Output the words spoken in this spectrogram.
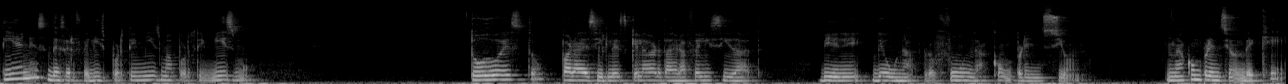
tienes de ser feliz por ti misma, por ti mismo. Todo esto para decirles que la verdadera felicidad viene de una profunda comprensión. ¿Una comprensión de qué?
